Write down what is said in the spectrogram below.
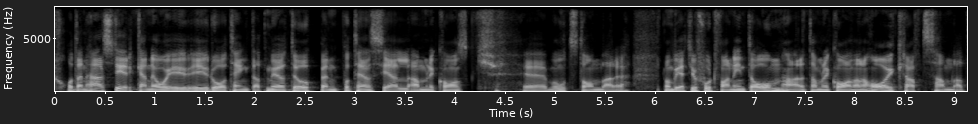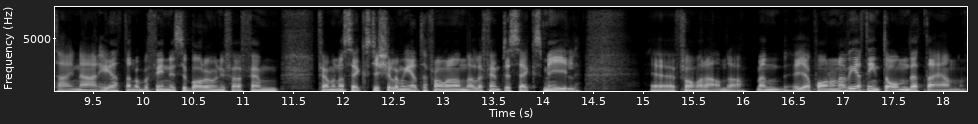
Och den här styrkan är ju då tänkt att möta upp en potentiell amerikansk eh, motståndare. De vet ju fortfarande inte om här att amerikanerna har ju kraftsamlat här i närheten De befinner sig bara ungefär fem, 560 kilometer från varandra, eller 56 mil eh, från varandra. Men japanerna vet inte om detta än.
